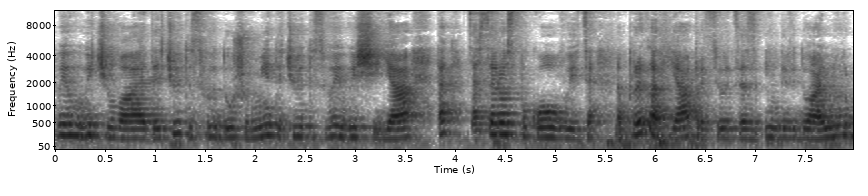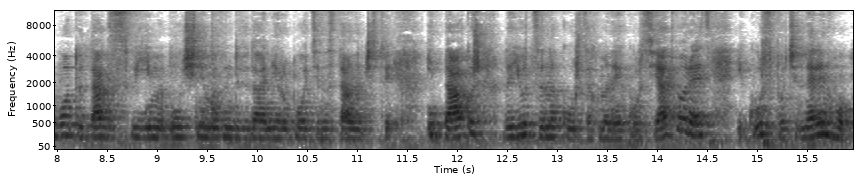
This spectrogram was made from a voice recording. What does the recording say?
ви його відчуваєте, чуєте свою душу, вмієте, чуєте своє вище я. Так, це все розпаковується. Наприклад, я працюю це з індивідуальною роботою, так, зі своїми учнями в індивідуальній роботі, наставничестві. І також даю це на курсах. У мене є курс Я творець і курс по ченнелінгу,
